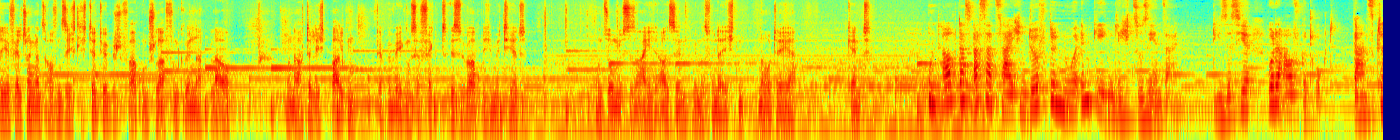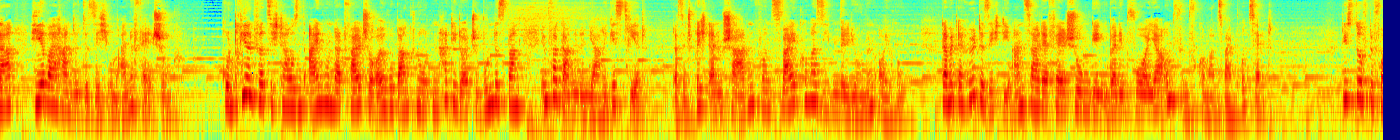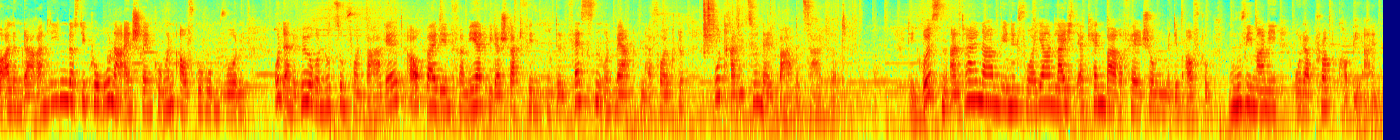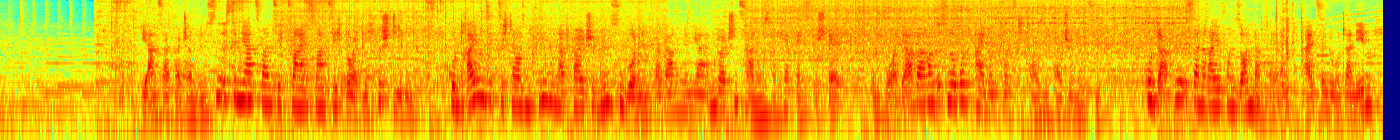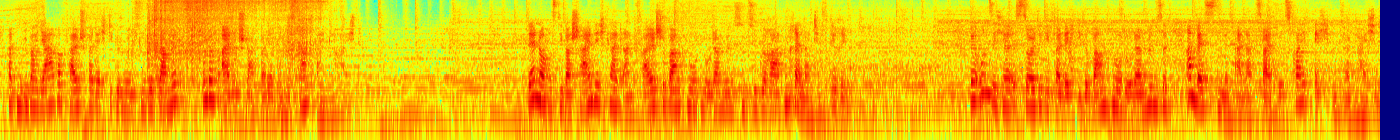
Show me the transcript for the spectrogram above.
Also hier fehlt schon ganz offensichtlich der typische Farbumschlag von grün nach blau. Und auch der Lichtbalken, der Bewegungseffekt ist überhaupt nicht imitiert. Und so müsste es eigentlich aussehen, wie man es von der echten Note her kennt. Und auch das Wasserzeichen dürfte nur im Gegenlicht zu sehen sein. Dieses hier wurde aufgedruckt. Ganz klar, hierbei handelt es sich um eine Fälschung. Rund 44.100 falsche Euro-Banknoten hat die Deutsche Bundesbank im vergangenen Jahr registriert. Das entspricht einem Schaden von 2,7 Millionen Euro. Damit erhöhte sich die Anzahl der Fälschungen gegenüber dem Vorjahr um 5,2 Prozent. Dies dürfte vor allem daran liegen, dass die Corona-Einschränkungen aufgehoben wurden und eine höhere Nutzung von Bargeld auch bei den vermehrt wieder stattfindenden Festen und Märkten erfolgte, wo traditionell bar bezahlt wird. Den größten Anteil nahmen wie in den Vorjahren leicht erkennbare Fälschungen mit dem Aufdruck Movie Money oder Prop Copy ein. Die Anzahl falscher Münzen ist im Jahr 2022 deutlich gestiegen. Rund 73.400 falsche Münzen wurden im vergangenen Jahr im deutschen Zahlungsverkehr festgestellt. Im Vorjahr waren es nur rund 41.000 falsche Münzen. Grund dafür ist eine Reihe von Sonderfällen. Einzelne Unternehmen hatten über Jahre falsch verdächtige Münzen gesammelt und auf einen Schlag bei der Bundesbank eingereicht. Dennoch ist die Wahrscheinlichkeit, an falsche Banknoten oder Münzen zu geraten, relativ gering. Wer unsicher ist, sollte die verdächtige Banknote oder Münze am besten mit einer zweifelsfrei echten vergleichen.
